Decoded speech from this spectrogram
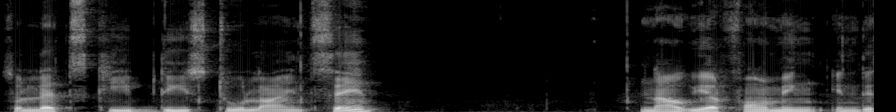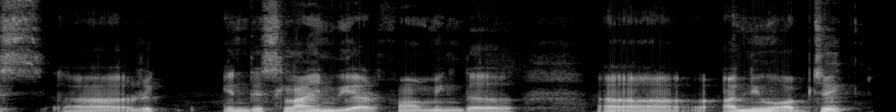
so let's keep these two lines same. Now we are forming in this uh, in this line we are forming the uh, a new object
